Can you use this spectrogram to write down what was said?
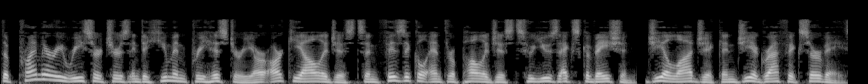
The primary researchers into human prehistory are archaeologists and physical anthropologists who use excavation, geologic and geographic surveys,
